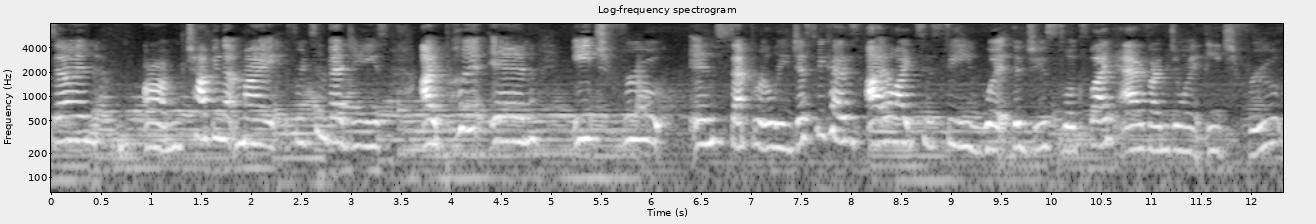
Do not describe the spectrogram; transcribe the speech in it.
done um, chopping up my fruits and veggies, I put in each fruit in separately just because I like to see what the juice looks like as I'm doing each fruit.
